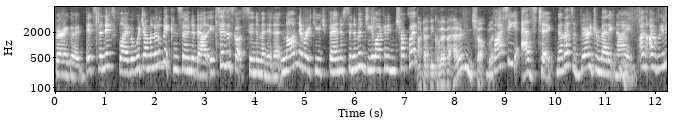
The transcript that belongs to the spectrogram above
Very good. It's the next flavour, which I'm a little bit concerned about. It says it's got cinnamon in it, and I'm never a huge fan of cinnamon. Do you like it in chocolate? I don't think I've ever had it in chocolate. Spicy Aztec. Now that's a very dramatic name. And I really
